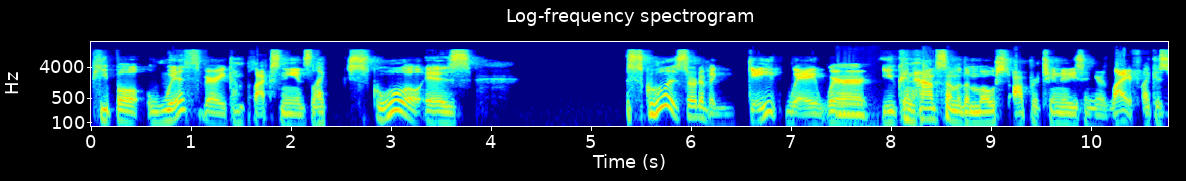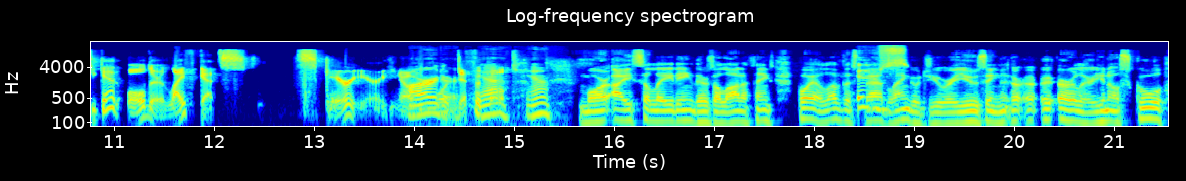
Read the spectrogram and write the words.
people with very complex needs, like school is school is sort of a gateway where mm. you can have some of the most opportunities in your life. Like as you get older, life gets scarier, you know, Harder. more difficult. Yeah, yeah, More isolating. There's a lot of things. Boy, I love this it bad language you were using earlier. You know, school,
